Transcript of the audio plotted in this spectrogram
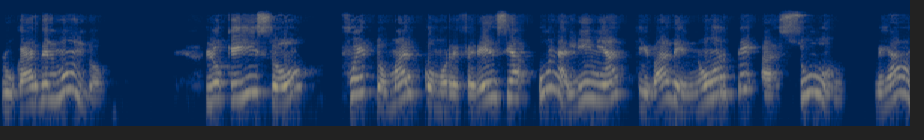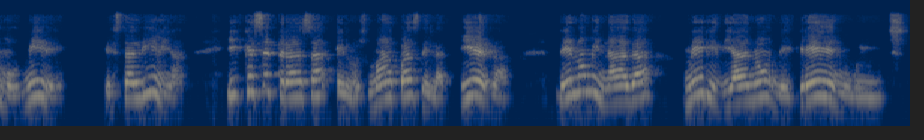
lugar del mundo. Lo que hizo fue tomar como referencia una línea que va de norte a sur. Veamos, mire, esta línea, y que se traza en los mapas de la Tierra, denominada meridiano de Greenwich.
